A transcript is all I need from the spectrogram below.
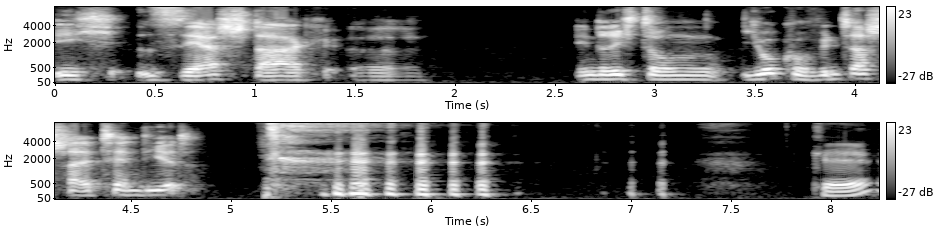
ich sehr stark äh, in Richtung Joko Winterscheid tendiert. okay.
